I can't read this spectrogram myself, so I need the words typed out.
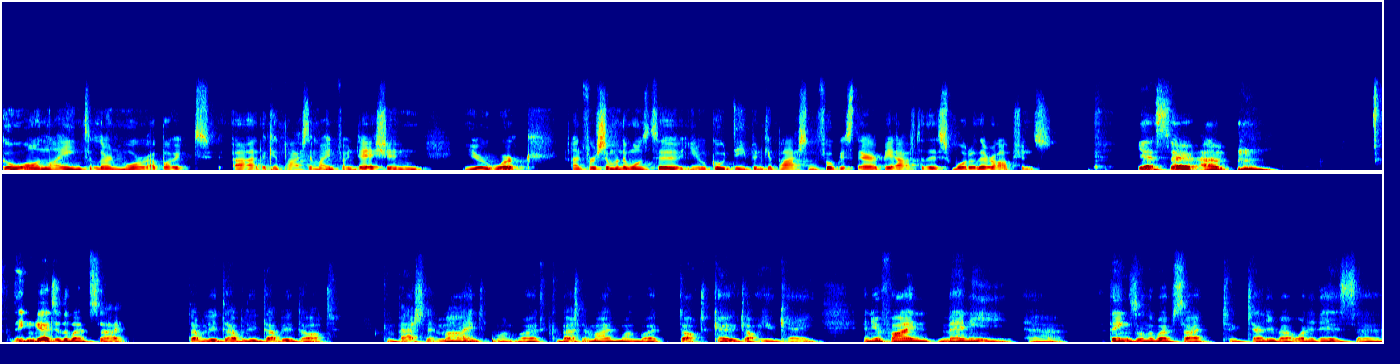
go online to learn more about uh, the Compassionate Mind Foundation, your work, and for someone that wants to, you know, go deep in compassion focused therapy after this, what are their options? Yes, yeah, so um, they can go to the website www.compassionatemind, one word, compassionatemind, one word, dot. And you'll find many uh, things on the website to tell you about what it is, uh,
